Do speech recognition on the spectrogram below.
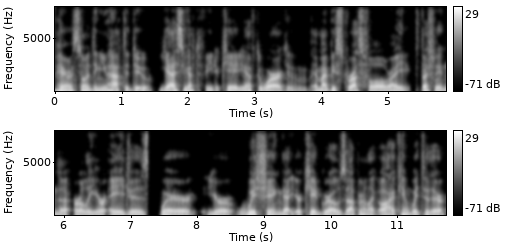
parents, the only thing you have to do, yes, you have to feed your kid, you have to work. It might be stressful, right? Especially in the earlier ages where you're wishing that your kid grows up and you're like, oh, I can't wait till they're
